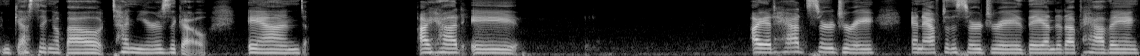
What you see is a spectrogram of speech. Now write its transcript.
I'm guessing about 10 years ago. And I had a I had had surgery and after the surgery they ended up having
